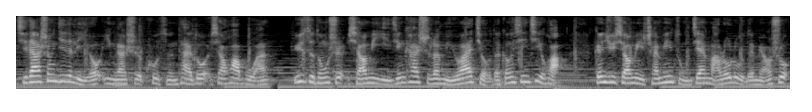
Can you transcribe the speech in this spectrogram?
其他升级的理由应该是库存太多，消化不完。与此同时，小米已经开始了 MIUI 九的更新计划。根据小米产品总监马鲁鲁的描述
